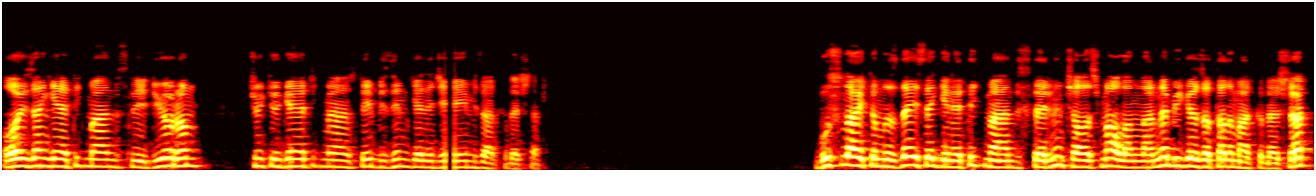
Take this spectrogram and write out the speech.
O yüzden genetik mühendisliği diyorum. Çünkü genetik mühendisliği bizim geleceğimiz arkadaşlar. Bu slaytımızda ise genetik mühendislerinin çalışma alanlarına bir göz atalım arkadaşlar.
